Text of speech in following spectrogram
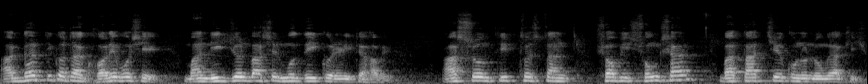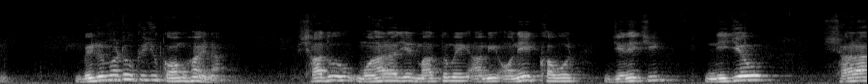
আধ্যাত্মিকতা ঘরে বসে বা নির্জন বাসের মধ্যেই করে নিতে হবে। আশ্রম, তীর্থস্থান সবই সংসার বা তার চেয়ে কোনো নোংরা কিছু। বেলুর মঠেও কিছু কম হয় না। সাধু মহারাজের মাধ্যমে আমি অনেক খবর জেনেছি। নিজেও সারা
